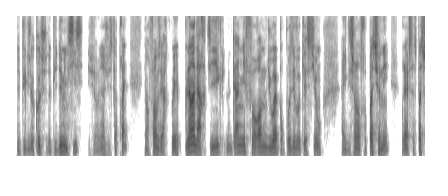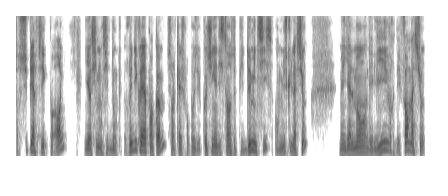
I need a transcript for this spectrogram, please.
depuis que je coach depuis 2006. Je vais revenir juste après. Et enfin, vous allez retrouver plein d'articles, le dernier forum du web pour poser vos questions avec des échanges entre passionnés. Bref, ça se passe sur superphysique.org. Il y a aussi mon site donc rudicoya.com sur lequel je propose du coaching à distance depuis 2006 en musculation mais également des livres, des formations.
